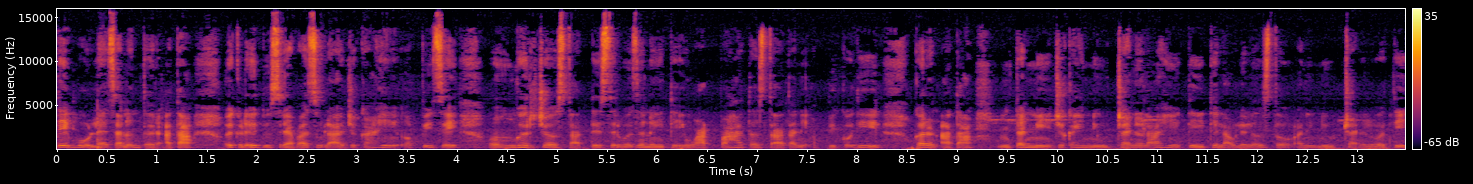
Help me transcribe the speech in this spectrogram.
ते बोलल्याच्या नंतर आता इकडे दुसऱ्या बाजूला जे काही अप्पीचे घरचे असतात ते सर्वजण इथे वाट पाहत असतात आणि अप्पी कधी येईल? कारण आता त्यांनी जे काही न्यूज चॅनल आहे ते इथे लावलेलं असतं आणि न्यूज चॅनलवरती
